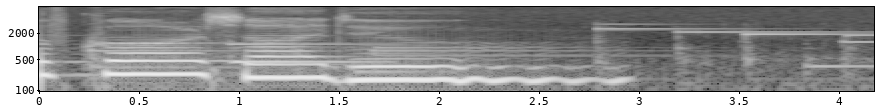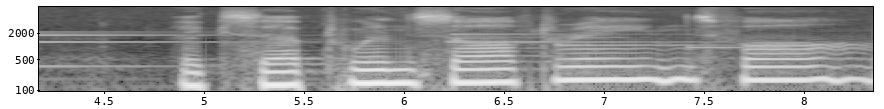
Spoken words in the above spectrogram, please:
Of course I do. Except when soft rains fall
